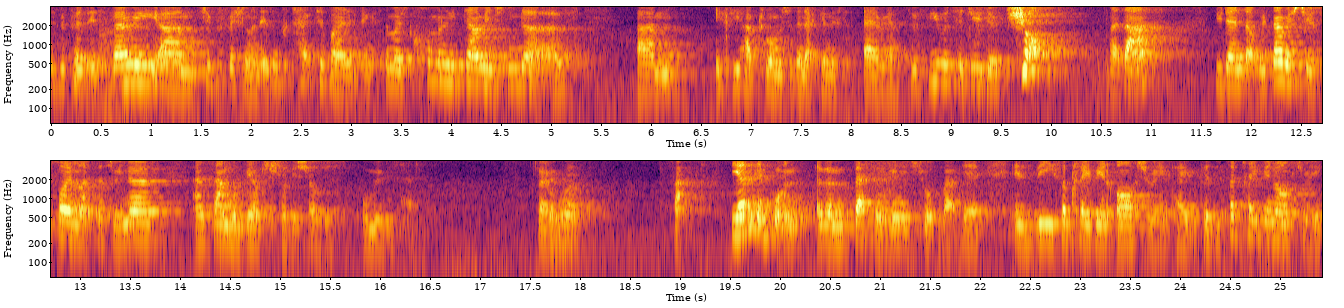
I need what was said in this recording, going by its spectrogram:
is because it's very um, superficial and isn't protected by anything. It's the most commonly damaged nerve um, if you have trauma to the neck in this area. So if you were to judo chop like that, you'd end up with damage to your spinal accessory nerve, and Sam wouldn't be able to shrug his shoulders or move his head. Very that well. Fact. The other important um, vessel we need to talk about here is the subclavian artery, okay? Because the subclavian artery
